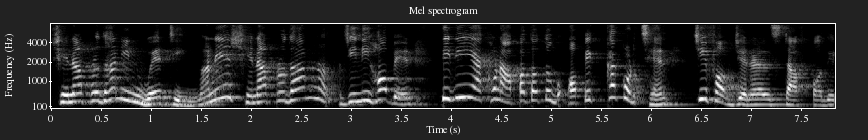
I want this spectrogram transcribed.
সেনাপ্রধান ইন ওয়েটিং মানে সেনাপ্রধান যিনি হবেন তিনি এখন আপাতত অপেক্ষা করছেন চিফ অফ জেনারেল স্টাফ পদে।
